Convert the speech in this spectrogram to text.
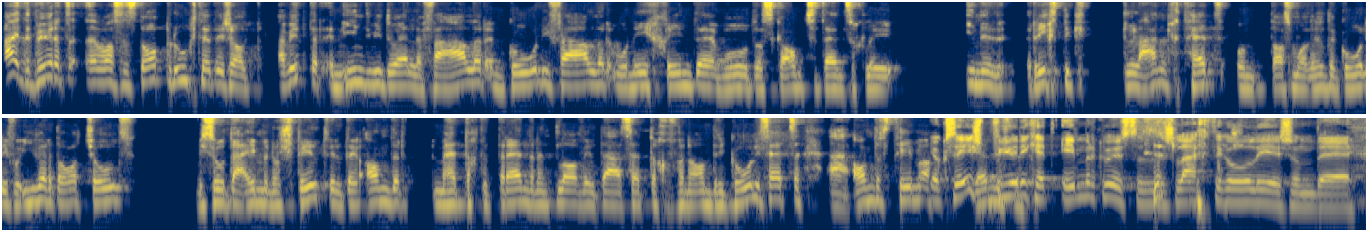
Nein, dafür, was es da gebraucht hat, ist halt auch wieder ein individueller Fehler, ein Goalie-Fehler, den ich finde, wo das Ganze dann so ein bisschen in eine Richtung gelenkt hat. Und das mal ist der Goalie von Iver da schuld wieso der immer noch spielt, weil der andere, man hat doch den Trainer entlassen, weil der sollte doch auf einen anderen Goalie setzen. Äh, anderes Thema. Ja, siehst, die Führung hat immer gewusst, dass es ein schlechter Goalie ist und, äh.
